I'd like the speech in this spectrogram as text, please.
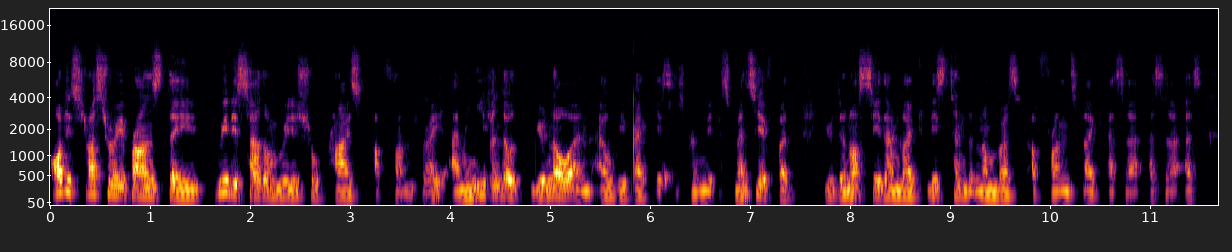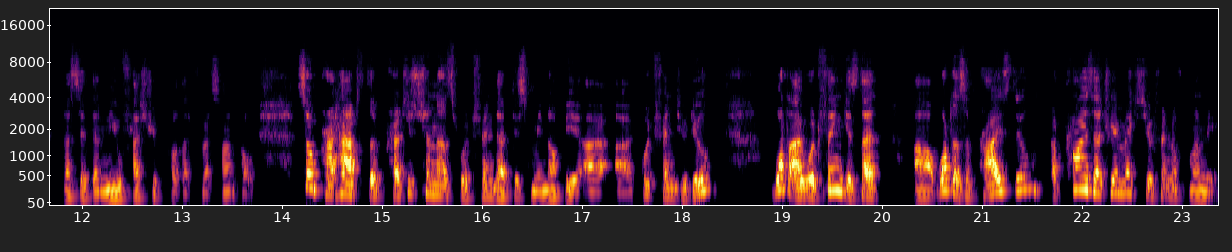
all these luxury brands, they really seldom really show price upfront, right? I mean, even though you know an LV bag is extremely expensive, but you do not see them like listing the numbers upfront, like as a as a as let's say the new flagship product, for example. So perhaps the practitioners would think that this may not be a, a good thing to do. What I would think is that uh, what does a price do? A price actually makes you think of money.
